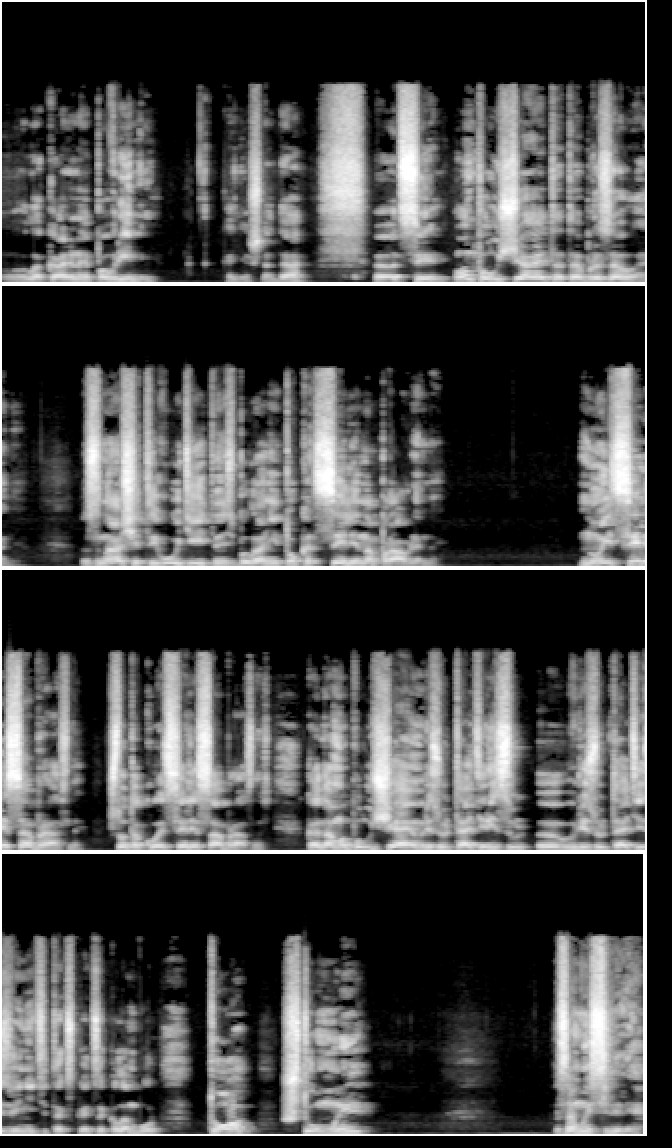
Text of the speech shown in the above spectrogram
Локальная по времени, конечно, да, э, цель. Он получает это образование. Значит, его деятельность была не только целенаправленной, но и целесообразной. Что такое целесообразность? Когда мы получаем в результате, резу, э, в результате, извините, так сказать, за каламбур, то, что мы замыслили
